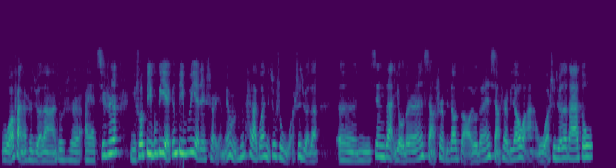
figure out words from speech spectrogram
我反正是觉得啊，就是哎呀，其实你说毕不毕业跟毕不毕业这事儿也没有什么太大关系。就是我是觉得，呃，你现在有的人想事儿比较早，有的人想事儿比较晚。我是觉得大家都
